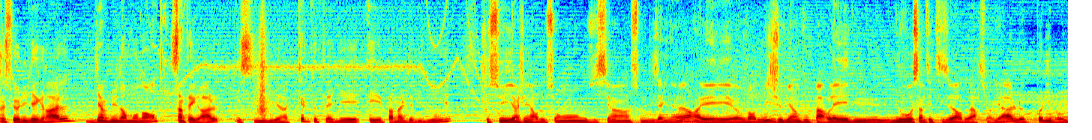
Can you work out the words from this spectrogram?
je suis Olivier Graal, bienvenue dans mon antre, Saint-Égral. Ici, il y a quelques claviers et pas mal de bidouilles. Je suis ingénieur du son, musicien, sound designer et aujourd'hui, je viens vous parler du nouveau synthétiseur de Arturia, le Polybrut.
